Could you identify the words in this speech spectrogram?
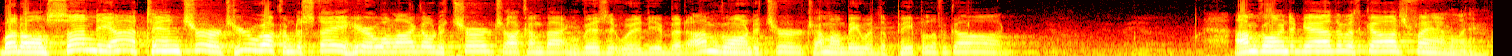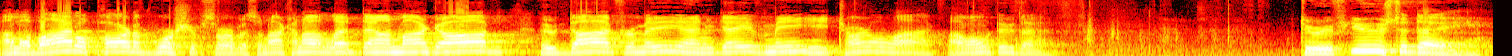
But on Sunday, I attend church. You're welcome to stay here while I go to church. I'll come back and visit with you, but I'm going to church. I'm going to be with the people of God. I'm going to gather with God's family. I'm a vital part of worship service, and I cannot let down my God who died for me and gave me eternal life. I won't do that. To refuse today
